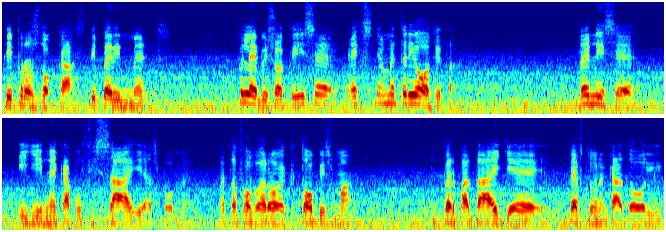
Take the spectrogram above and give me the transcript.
τι προσδοκάς, τι περιμένεις. Βλέπεις ότι είσαι, έχεις μια μετριότητα. Δεν είσαι η γυναίκα που φυσάει, ας πούμε, με το φοβερό εκτόπισμα που περπατάει και πέφτουν κάτω όλοι.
